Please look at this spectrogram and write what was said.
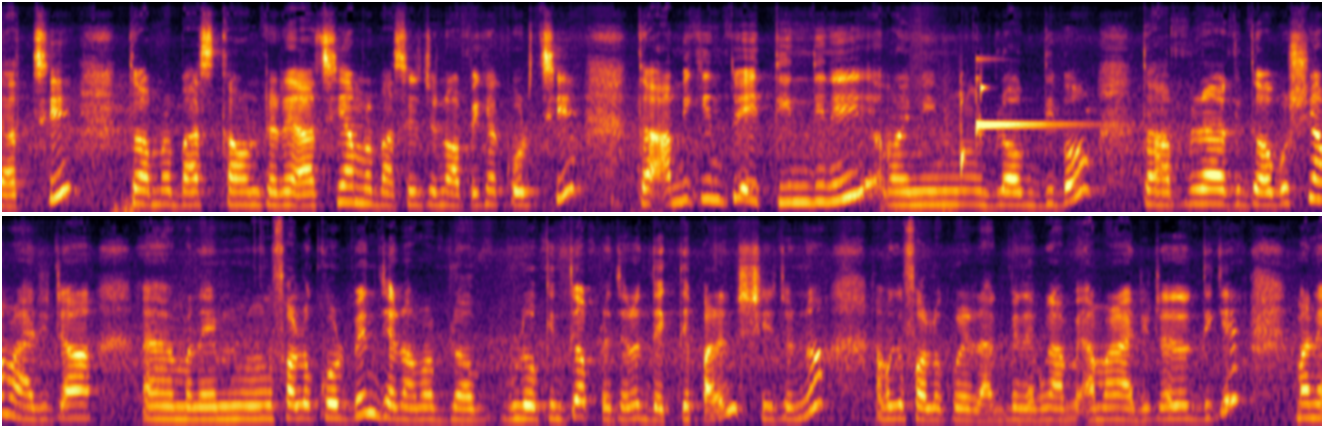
যাচ্ছি। তো আমরা বাস কাউন্টারে আছি, আমরা বাসের জন্য অপেক্ষা করছি। তো আমি কিন্তু এই তিন দিনেই আমি ব্লগ দিব। তো আপনারা কিন্তু অবশ্যই আমার আইডিটা মানে ফলো করবেন, যেন আমার ব্লগগুলো কিন্তু আপনারা যেন দেখতে পারেন। সেই জন্য আমাকে ফলো করে রাখবেন এবং আমার আইডিটার দিকে মানে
